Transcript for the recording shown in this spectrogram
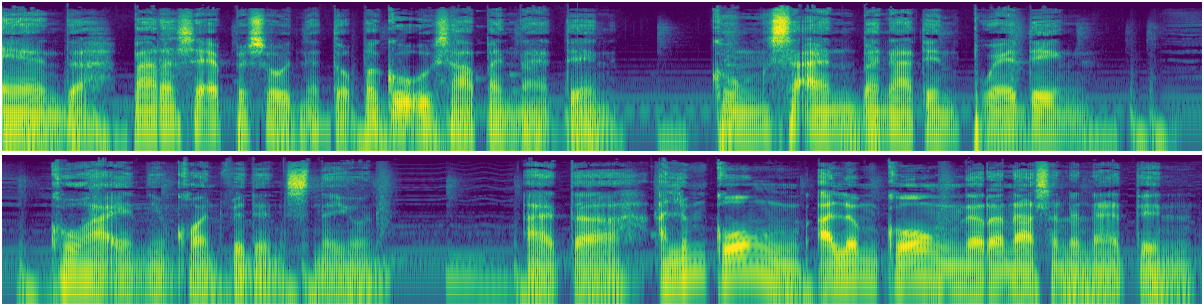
And uh, para sa episode na to, pag-uusapan natin kung saan ba natin pwedeng kuhain yung confidence na yun. At uh, alam kong, alam kong naranasan na natin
